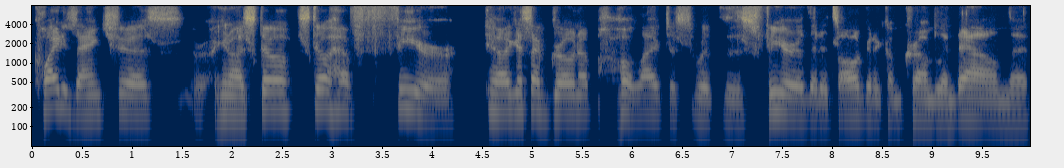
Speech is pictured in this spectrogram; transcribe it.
quite as anxious. You know, I still still have fear. You know, I guess I've grown up whole life just with this fear that it's all going to come crumbling down. That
